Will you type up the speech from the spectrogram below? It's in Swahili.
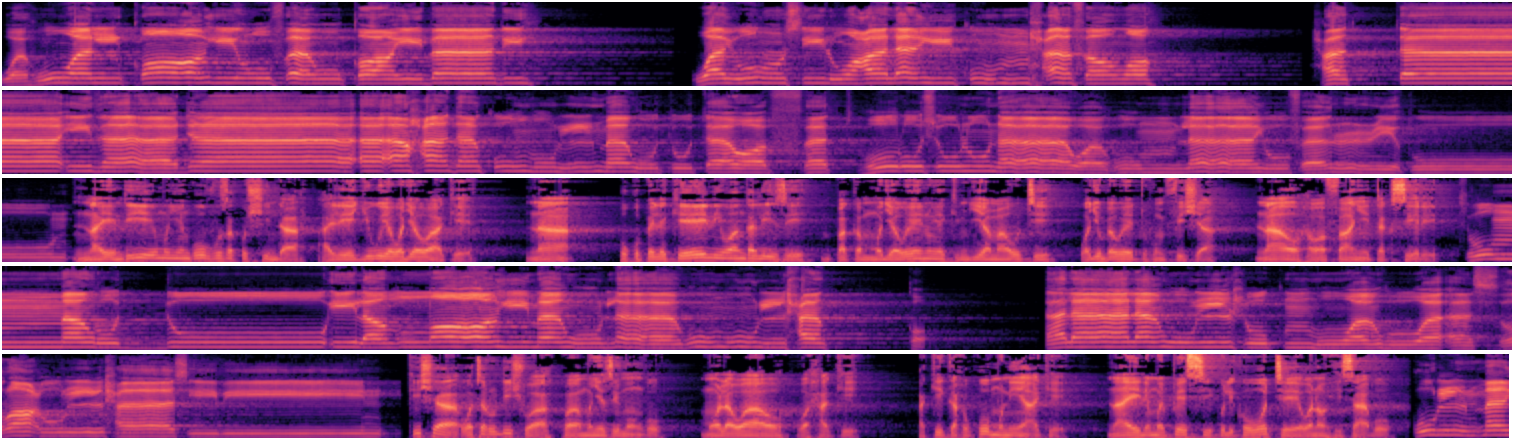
وهو القاهر فوق عباده ويرسل عليكم حفظه حتى إذا جاء أحدكم الموت توفته رسلنا وهم لا يفرطون naye ndiye mwenye nguvu za kushinda aliye juu ya waja wake na hukupelekeeni waangalizi mpaka mmoja wenu yakimjia mauti wajumbe wetu humfisha nao hawafanyi taksiri ثم ردوا إلى الله مولاهم الحق ألا له الحكم وهو أسرع الحاسبين kisha watarudishwa kwa Mwenyezi Mungu Mola wao wa haki hakika hukumu ni yake naye ni mwepesi kuliko wote wanaohisabu قل من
